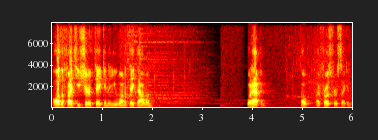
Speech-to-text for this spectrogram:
All the fights you should have taken, and you want to take that one? What happened? Oh, I froze for a second.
